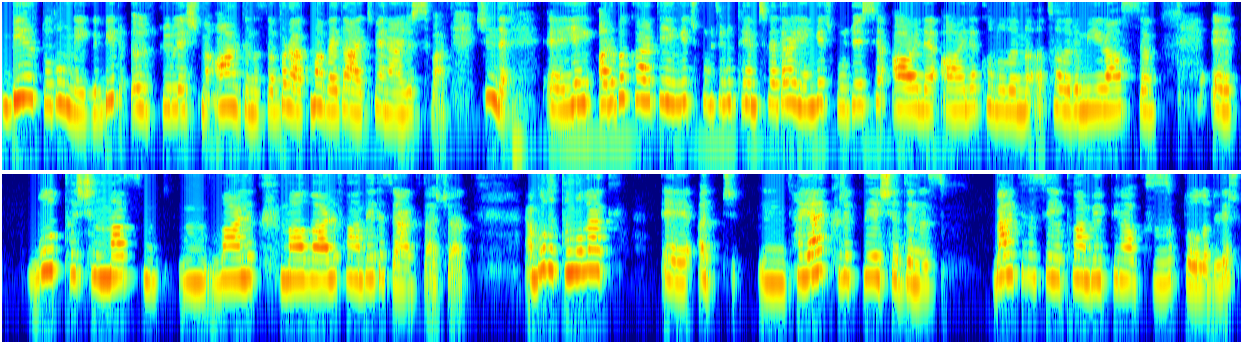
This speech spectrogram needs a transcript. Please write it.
bir durumla ilgili bir özgürleşme ardınızda bırakma, veda etme enerjisi var. Şimdi e, araba kartı yengeç burcunu temsil eder. Yengeç burcu ise aile, aile konularını, ataları, mirası, e, bu taşınmaz varlık, mal varlığı falan deriz ya arkadaşlar. Yani burada tam olarak e, hayal kırıklığı yaşadığınız, belki de size yapılan büyük bir haksızlık da olabilir.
